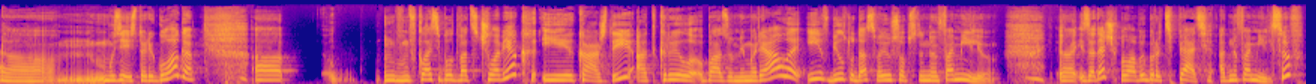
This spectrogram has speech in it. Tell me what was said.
э, Музея истории ГУЛАГа. Э, в классе было 20 человек, и каждый открыл базу мемориала и вбил туда свою собственную фамилию. Э, и задача была выбрать 5 однофамильцев.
